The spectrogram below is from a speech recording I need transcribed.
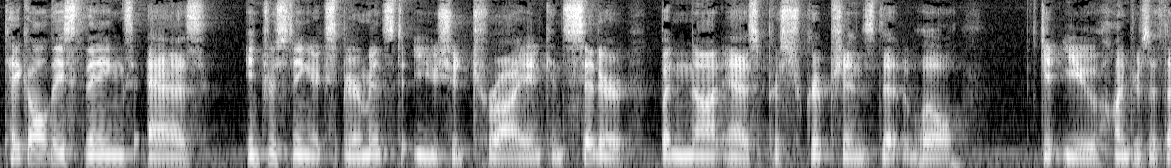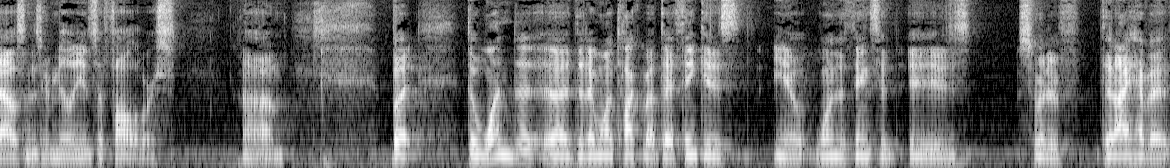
take all these things as interesting experiments that you should try and consider, but not as prescriptions that will get you hundreds of thousands or millions of followers. Um, but the one that, uh, that I want to talk about that I think is you know one of the things that is sort of that I have a,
